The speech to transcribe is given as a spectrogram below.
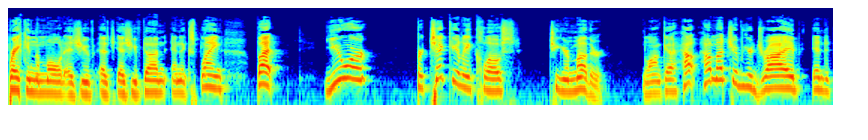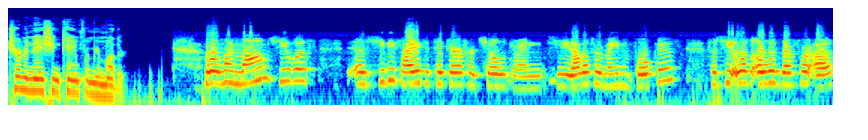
breaking the mold as you've as, as you've done and explained. But you were particularly close to your mother, Blanca. How how much of your drive and determination came from your mother? Well, my mom, she was uh, she decided to take care of her children. She that was her main focus. So she was always there for us,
